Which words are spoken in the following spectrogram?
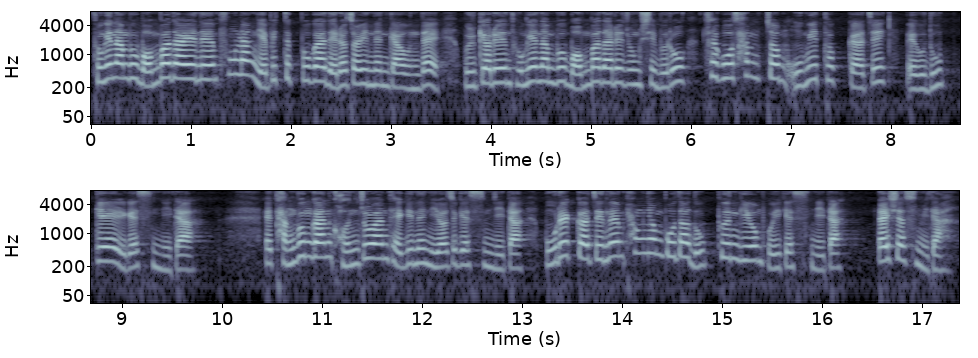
동해남부 먼바다에는 풍랑 예비특보가 내려져 있는 가운데 물결은 동해남부 먼바다를 중심으로 최고 3.5m까지 매우 높게 일겠습니다. 당분간 건조한 대기는 이어지겠습니다. 모레까지는 평년보다 높은 기온 보이겠습니다. 날씨였습니다.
